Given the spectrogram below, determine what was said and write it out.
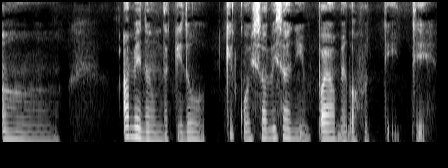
うん、雨なんだけど、結構久々にいっぱい雨が降っていて、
